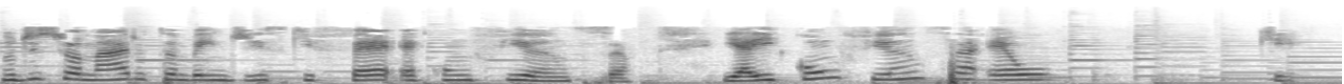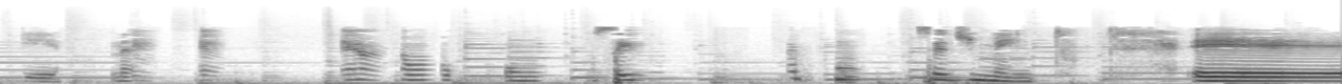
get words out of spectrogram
No dicionário também diz que fé é confiança. E aí confiança é o que, né? É o conceito procedimento. É,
